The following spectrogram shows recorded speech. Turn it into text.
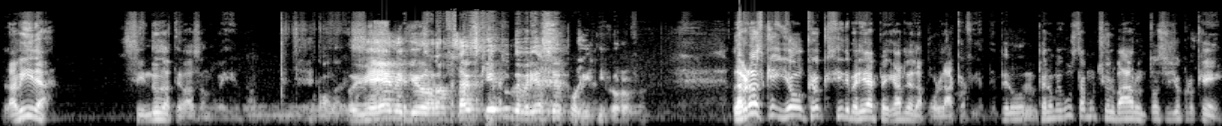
La vida, sin duda, te va a sonreír. Muy bien, me querido Rafa. ¿Sabes qué? Tú deberías ser político, Rafa. La verdad es que yo creo que sí debería pegarle a la polaca, fíjate, pero, pero me gusta mucho el bar, entonces yo creo que...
